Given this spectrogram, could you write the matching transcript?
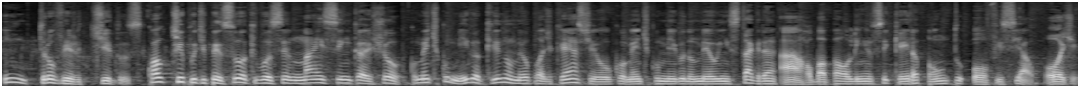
introvertidos. Qual tipo de pessoa que você mais se encaixou? Comente comigo aqui no meu podcast ou comente comigo no meu Instagram, paulinhosiqueira.oficial. Hoje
